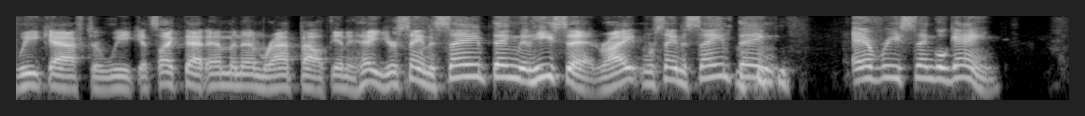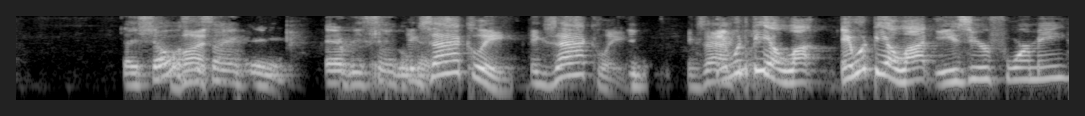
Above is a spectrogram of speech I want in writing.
week after week. It's like that Eminem rap out the end. Hey, you're saying the same thing that he said, right? And we're saying the same thing every single game. They show us but, the same thing every single exactly, game. exactly, exactly. It would be a lot. It would be a lot easier for me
